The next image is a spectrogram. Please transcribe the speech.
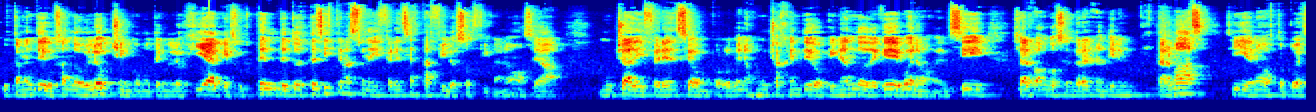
justamente usando blockchain como tecnología que sustente todo este sistema, es una diferencia hasta filosófica, ¿no? O sea, mucha diferencia, o por lo menos mucha gente opinando de que, bueno, en sí ya los bancos centrales no tienen que estar más, sí o no, esto puede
